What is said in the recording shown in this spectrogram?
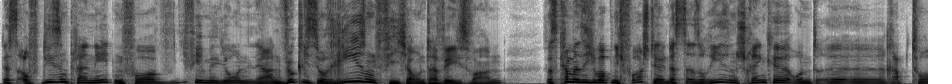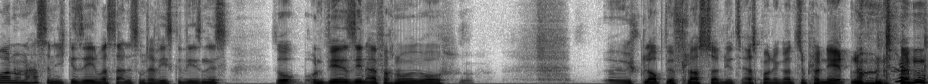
dass auf diesem Planeten vor wie viel Millionen Jahren wirklich so Riesenviecher unterwegs waren. Das kann man sich überhaupt nicht vorstellen, dass da so Riesenschränke und äh, äh, Raptoren und hast du nicht gesehen, was da alles unterwegs gewesen ist. So, und wir sehen einfach nur, äh, ich glaube, wir pflastern jetzt erstmal den ganzen Planeten und dann,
